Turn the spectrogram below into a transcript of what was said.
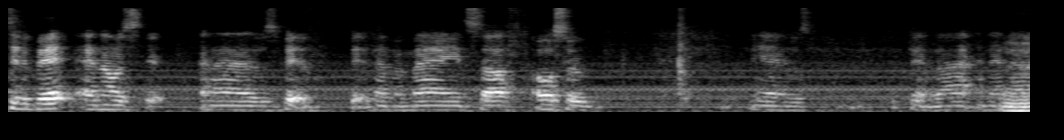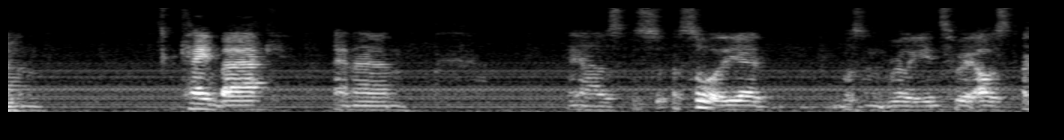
did a bit, and I was uh, there was a bit of bit of MMA and stuff. Also, yeah, there was a that, and then Mhm. um, came back, and um, you know, I was sort of yeah wasn't really into it. I was I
